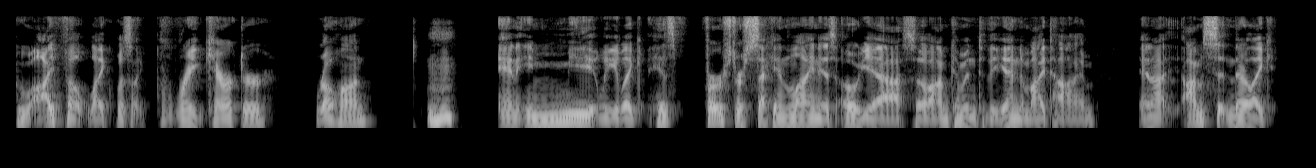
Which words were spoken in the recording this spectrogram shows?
who I felt like was a great character, Rohan, Mhm. and immediately like his first or second line is, "Oh yeah, so I'm coming to the end of my time," and I I'm sitting there like.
